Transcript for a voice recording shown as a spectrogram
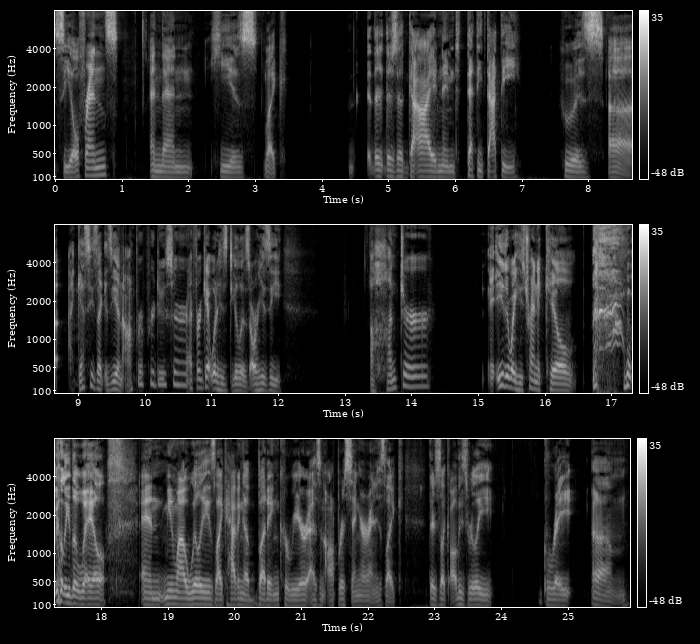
seal friends, and then he is like, there, there's a guy named Tati Tati, who is uh, I guess he's like, is he an opera producer? I forget what his deal is, or is he a hunter? Either way, he's trying to kill Willie the whale. And meanwhile, Willie is like having a budding career as an opera singer and is like, there's like all these really great um,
